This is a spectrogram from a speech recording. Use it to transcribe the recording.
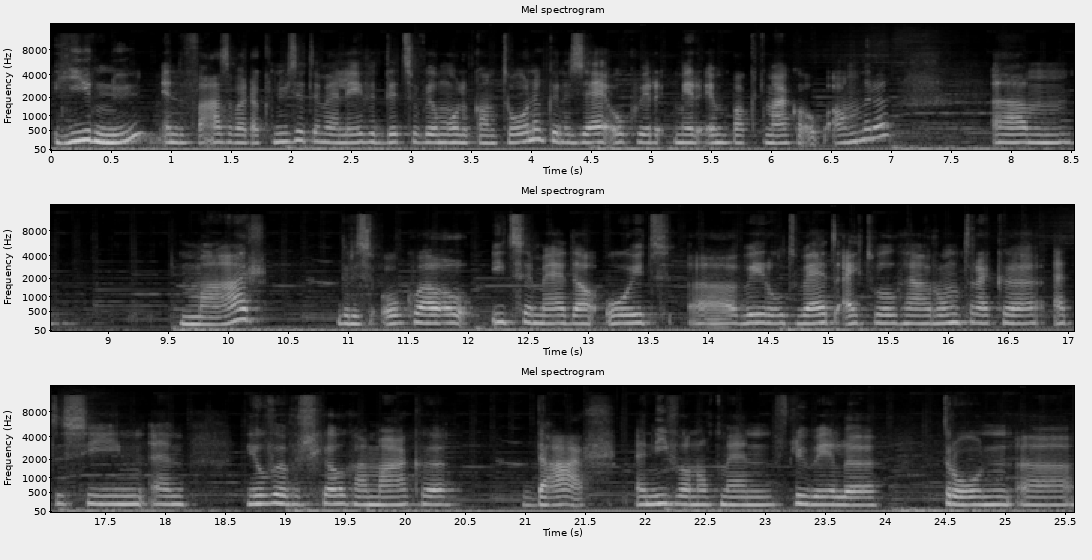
hier nu, in de fase waar ik nu zit in mijn leven, dit zoveel mogelijk kan tonen, kunnen zij ook weer meer impact maken op anderen. Ehm, maar er is ook wel iets in mij dat ooit uh, wereldwijd echt wil gaan rondtrekken, te zien en heel veel verschil gaan maken daar. En niet van op mijn fluwele troon uh,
